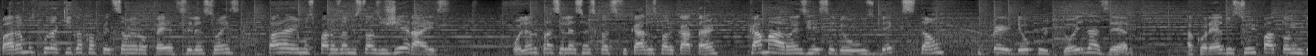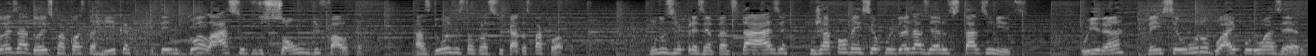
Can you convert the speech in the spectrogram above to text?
Paramos por aqui com a competição europeia de seleções para irmos para os amistosos gerais. Olhando para as seleções classificadas para o Catar, Camarões recebeu o Uzbequistão e perdeu por 2 a 0. A Coreia do Sul empatou em 2 a 2 com a Costa Rica e teve golaço do som de falta. As duas estão classificadas para a Copa um dos representantes da Ásia, o Japão venceu por 2 a 0 os Estados Unidos. O Irã venceu o Uruguai por 1 a 0.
